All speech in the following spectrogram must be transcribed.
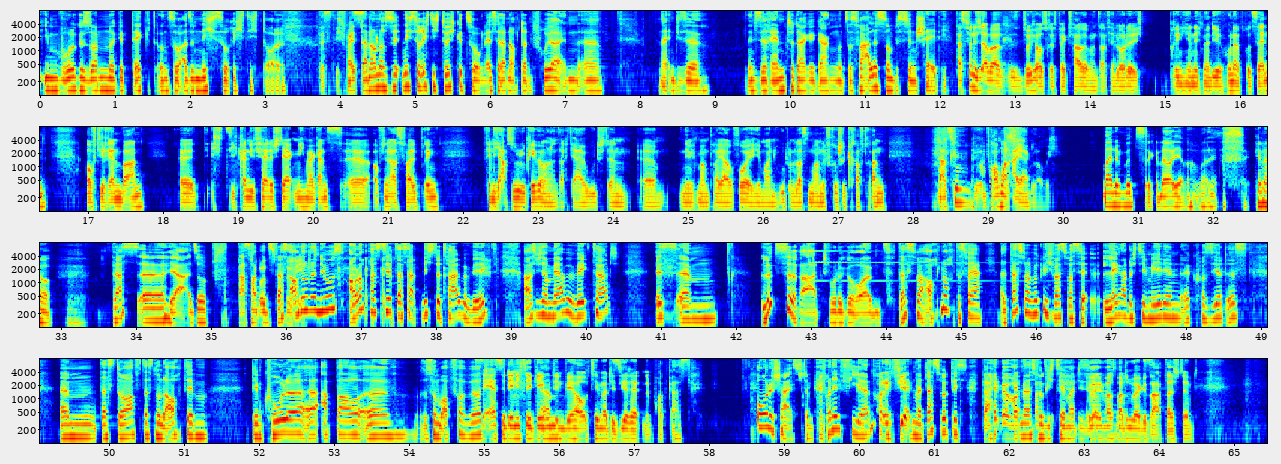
ihm wohlgesonnene gedeckt und so, also nicht so richtig doll. das, ich weiß. Dann auch noch nicht so richtig durchgezogen. Der ist ja dann auch dann früher in, äh, na, in diese in diese Rente da gegangen und so. Das war alles so ein bisschen shady. Das finde ich aber durchaus respektabel. Man sagt, hey Leute, ich bringe hier nicht mehr die 100% auf die Rennbahn. Äh, Ich, ich kann die Pferdestärken nicht mehr ganz äh, auf den Asphalt bringen. Finde ich absolut okay, wenn man dann sagt, ja gut, dann äh, nehme ich mal ein paar Jahre vorher hier meinen Hut und lasse mal eine frische Kraft ran. Dazu braucht man Eier, glaube ich. Meine Mütze, genau, die haben wir mal. Ja. Genau. Das, äh, ja, also Das hat uns das ist auch noch eine News, auch noch passiert, das hat mich total bewegt. Aber was mich noch mehr bewegt hat, ist ähm, Lützerath wurde geräumt. Das war auch noch, das war ja, also das war wirklich was, was ja länger durch die Medien äh, kursiert ist. Ähm, das Dorf, das nun auch dem, dem Kohleabbau äh, zum Opfer wird. der erste, den ich dir gebe, Ähm, den wir auch thematisiert hätten im Podcast. Ohne Scheiß, stimmt. Von den Vieren Von den vier. hätten wir das wirklich, Da hätten wir, was, hätten wir das was- wirklich thematisiert. immerhin was mal drüber gesagt, das stimmt.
